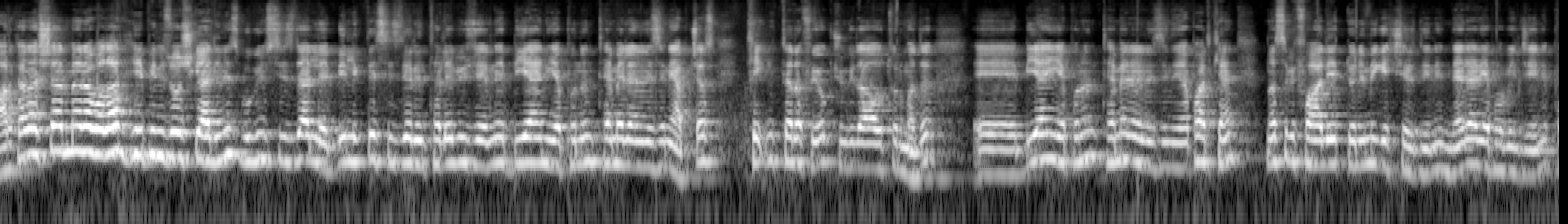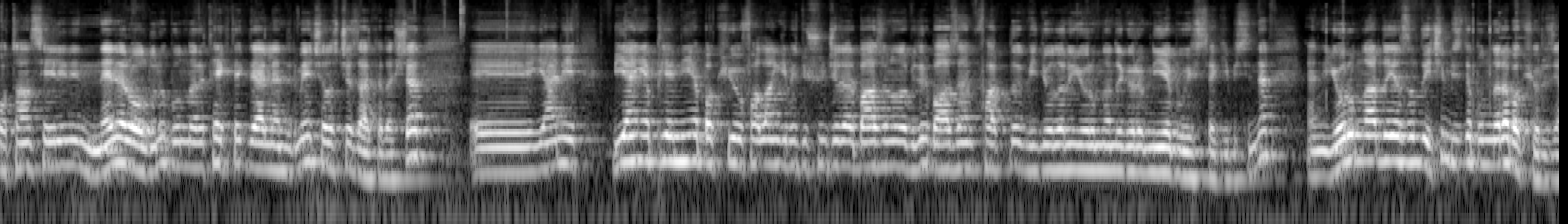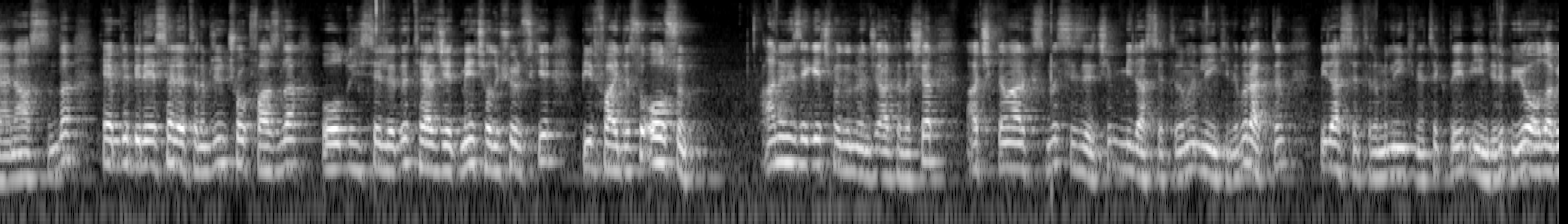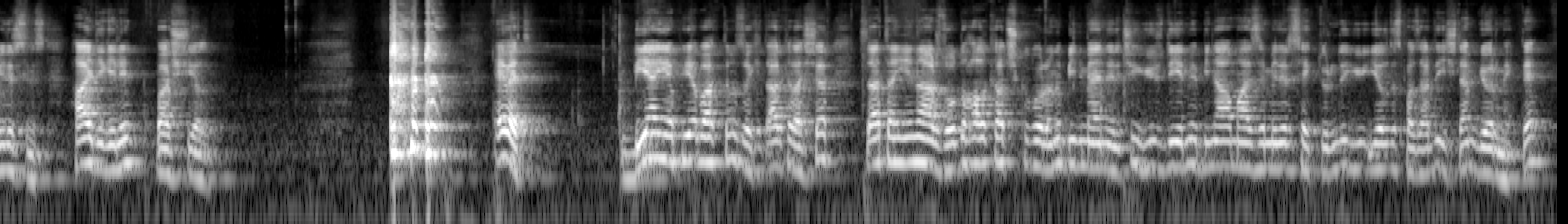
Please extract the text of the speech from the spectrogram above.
Arkadaşlar merhabalar, hepiniz hoş geldiniz. Bugün sizlerle birlikte sizlerin talebi üzerine BN yapının temel analizini yapacağız. Teknik tarafı yok çünkü daha oturmadı. Ee, BN yapının temel analizini yaparken nasıl bir faaliyet dönemi geçirdiğini, neler yapabileceğini, potansiyelinin neler olduğunu bunları tek tek değerlendirmeye çalışacağız arkadaşlar. Ee, yani BN yapıya niye bakıyor falan gibi düşünceler bazen olabilir. Bazen farklı videoların yorumlarında görüp niye bu hisse gibisinden. Yani yorumlarda yazıldığı için biz de bunlara bakıyoruz yani aslında. Hem de bireysel yatırımcının çok fazla olduğu hisseleri de tercih etmeye çalışıyoruz ki bir faydası olsun. Analize geçmeden önce arkadaşlar açıklama kısmında sizler için Midas Yatırım'ın linkini bıraktım. Midas Yatırım'ın linkine tıklayıp indirip üye olabilirsiniz. Haydi gelin başlayalım. Evet. BN yapıya baktığımız vakit arkadaşlar zaten yeni arz oldu. Halka açıklık oranı bilmeyenler için %20 bina malzemeleri sektöründe Yıldız Pazar'da işlem görmekte.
